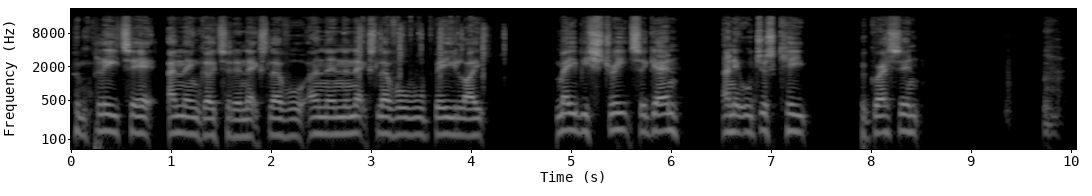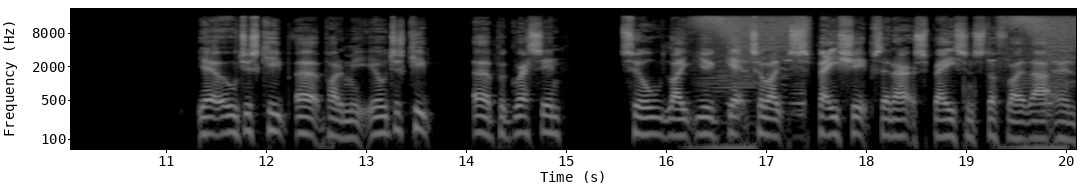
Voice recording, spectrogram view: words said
complete it, and then go to the next level. And then the next level will be like maybe streets again, and it will just keep progressing. Yeah, it will just keep, uh, pardon me, it'll just keep uh, progressing till like you get to like spaceships and outer space and stuff like that and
